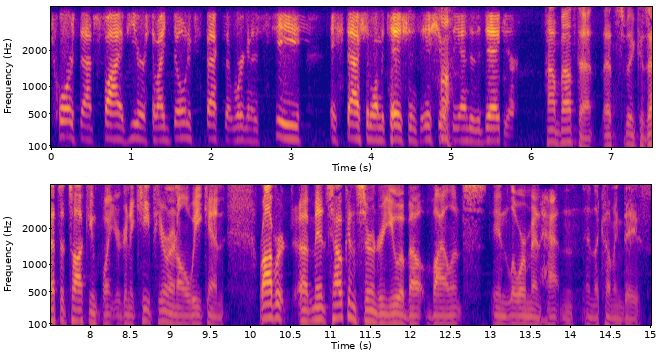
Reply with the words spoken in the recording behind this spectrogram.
towards that five years. So I don't expect that we're going to see a statute of limitations issue Huh. at the end of the day here. How about that? That's because that's a talking point you're going to keep hearing all weekend. Robert uh, Mintz, how concerned are you about violence in Lower Manhattan in the coming days?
